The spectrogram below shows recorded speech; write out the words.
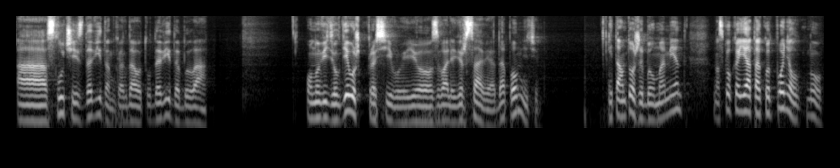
о случае с Давидом, когда вот у Давида была, он увидел девушку красивую, ее звали Версавия, да, помните? И там тоже был момент, насколько я так вот понял, ну,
